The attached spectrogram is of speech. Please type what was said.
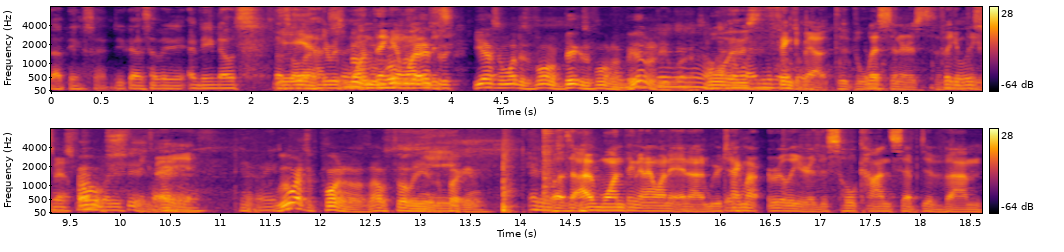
That being said, do you guys have any ending notes? That's all I Yeah, have there to was say. one thing I what was wanted to? You asked him what his vulner, biggest vulnerability was. No, Well, I it was to think about to the listeners to think the think about. Oh, shit. Yeah, yeah. We were at the point of those. I was totally in the Yeah. fucking. Well, so I have one thing that I want to end on. We were talking about earlier this whole concept of um,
